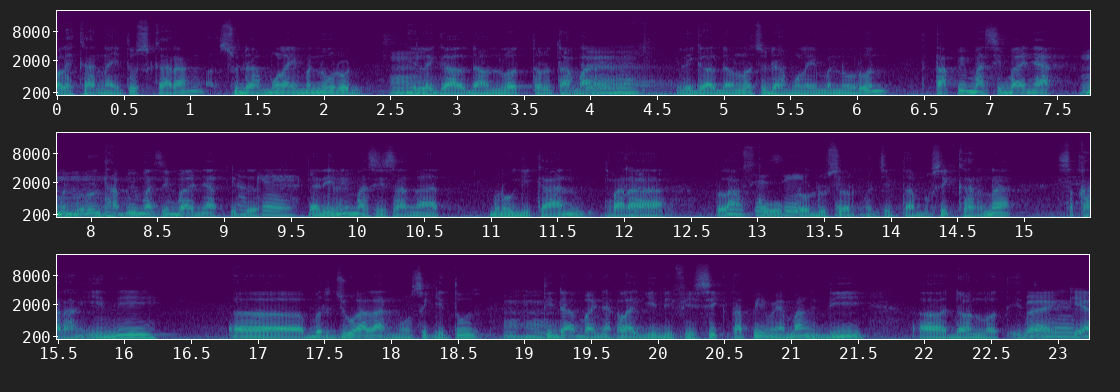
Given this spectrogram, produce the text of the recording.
oleh karena itu sekarang sudah mulai menurun hmm. illegal download terutama okay. illegal download sudah mulai menurun tapi masih banyak hmm. menurun tapi masih banyak gitu okay. dan okay. ini masih sangat merugikan para pelaku produser pencipta musik karena sekarang ini berjualan musik itu mm-hmm. tidak banyak lagi di fisik tapi memang di uh, download itu. Baik ya,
